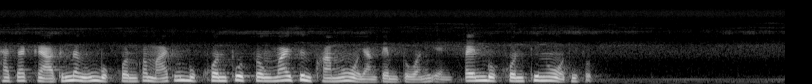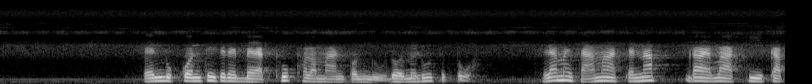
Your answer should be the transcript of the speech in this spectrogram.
ถ้าจะกล่าวถึงเรื่องของบุคคลก็หมายถึงบุคคลผู้ทรงไว้ซึ่งความโง่อย่างเต็มตัวนี่เอง เป็นบุคคลที่โง่ที่สุด เป็นบุคคลที่จะได้แบกทุกทรมานตนอยู่โดยไม่รู้สึกตัว และไม่สามารถจะนับได้ว่ากี่กับ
